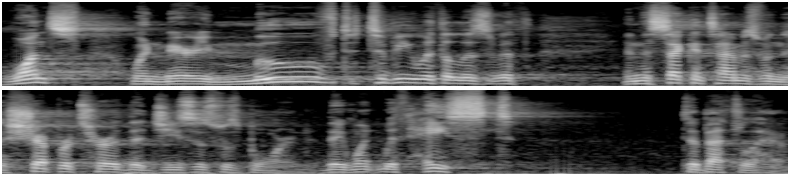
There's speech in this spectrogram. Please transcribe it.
Once when Mary moved to be with Elizabeth, and the second time is when the shepherds heard that Jesus was born. They went with haste to Bethlehem.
